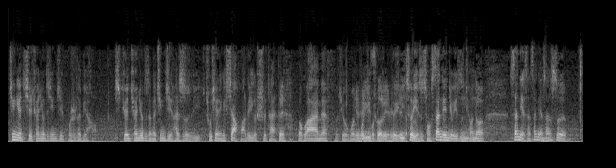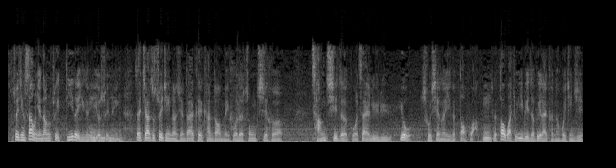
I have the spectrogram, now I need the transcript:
今年其实全球的经济不是特别好。全全球的整个经济还是出现一个下滑的一个事态，对，包括 IMF 就我我预测了对预测也是从三点九一直调到三点三，三点三是最近三五年当中最低的一个一个水平，再加之最近一段时间大家可以看到美国的中期和。长期的国债利率又出现了一个倒挂，嗯，这个倒挂就意味着未来可能会经济，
